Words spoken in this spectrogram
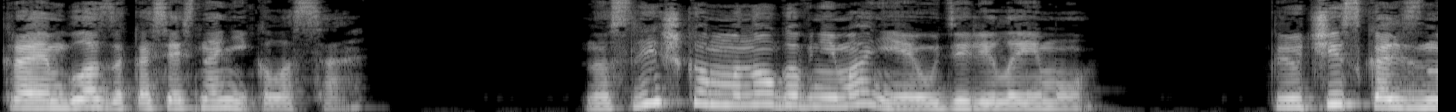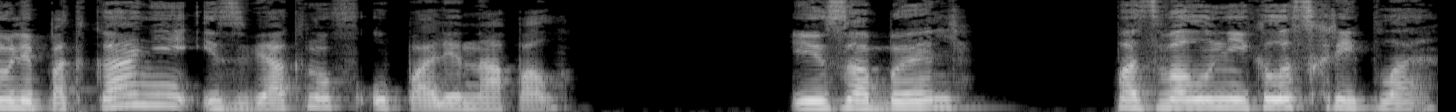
краем глаза косясь на Николаса. Но слишком много внимания уделила ему — Ключи скользнули по ткани и, звякнув, упали на пол. «Изабель!» — позвал Николас хрипло.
